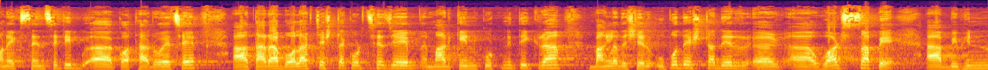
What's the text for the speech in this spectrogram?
অনেক সেন্সিটিভ কথা রয়েছে। তারা বলার চেষ্টা করছে যে মার্কিন কূটনীতিকরা বাংলাদেশের উপদেষ্টাদের হোয়াটসঅ্যাপে বিভিন্ন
